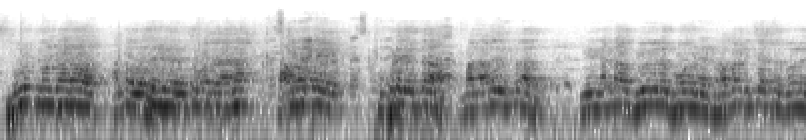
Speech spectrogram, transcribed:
స్ఫూర్తిగా ఉంటారో అంత వదిలి రెచ్చిపోతున్నారా కాబట్టి ఇప్పుడే చెప్తున్నా మన ఎవరు చెప్తున్నారు దీనికంటే భూమిలో భూమి నేను రమ్మని ఇచ్చేస్తారు భూమి?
